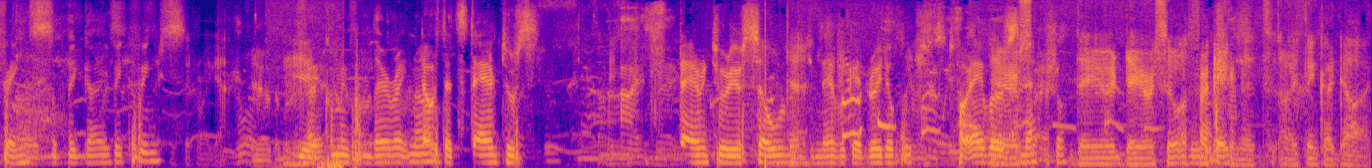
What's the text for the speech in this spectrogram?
Things, the big guys. Big things. They're coming from there right now. Those that stare into stare into your soul and you never get rid of it. Just forever They're, snapshot. they are they are so affectionate. I think I died.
